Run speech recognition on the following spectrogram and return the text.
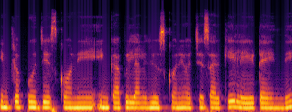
ఇంట్లో పూజ చేసుకొని ఇంకా పిల్లలు చూసుకొని వచ్చేసరికి లేట్ అయింది.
